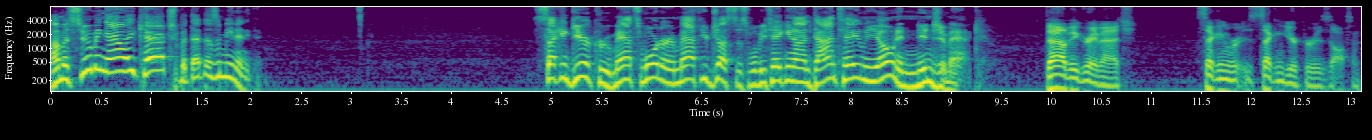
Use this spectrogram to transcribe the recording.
I'm assuming Alley Catch, but that doesn't mean anything. Second gear crew, Mance Warner and Matthew Justice will be taking on Dante Leone and Ninja Mack. That'll be a great match. Second second gear crew is awesome.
